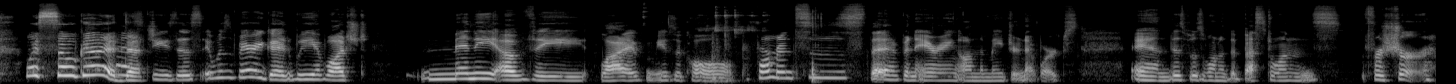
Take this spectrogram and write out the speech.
was so good as Jesus. It was very good. We have watched many of the live musical performances that have been airing on the major networks, and this was one of the best ones for sure.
